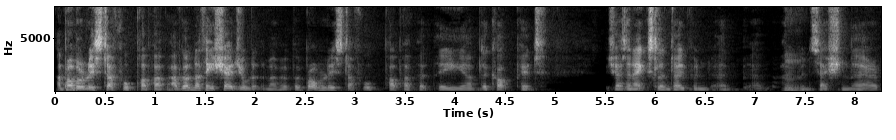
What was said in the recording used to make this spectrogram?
and probably stuff will pop up. I've got nothing scheduled at the moment, but probably stuff will pop up at the uh, the cockpit, which has an excellent open uh, uh, open mm. session there,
